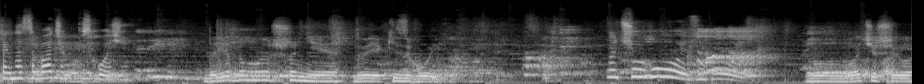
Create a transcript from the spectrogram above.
Так на собачок схожі. Да я думаю, що ні. Диви, якийсь гой. Ну чого згой? Ну, бачиш, його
